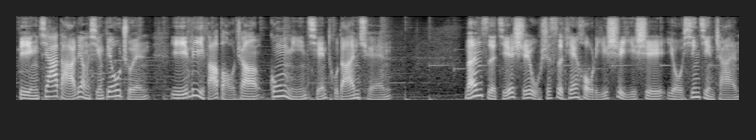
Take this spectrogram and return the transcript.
并加大量刑标准，以立法保障公民前途的安全。男子节食五十四天后离世一事有新进展。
